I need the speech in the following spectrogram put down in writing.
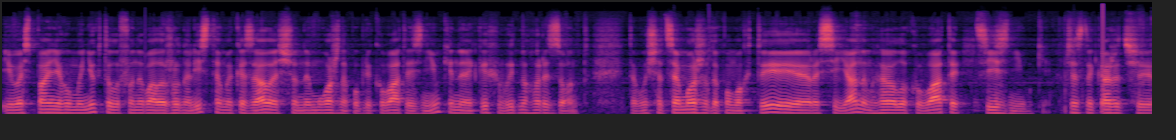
І ось пані Гуменюк телефонувала журналістам і казала, що не можна публікувати знімки, на яких видно горизонт, тому що це може допомогти росіянам геолокувати ці знімки. Чесно кажучи,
